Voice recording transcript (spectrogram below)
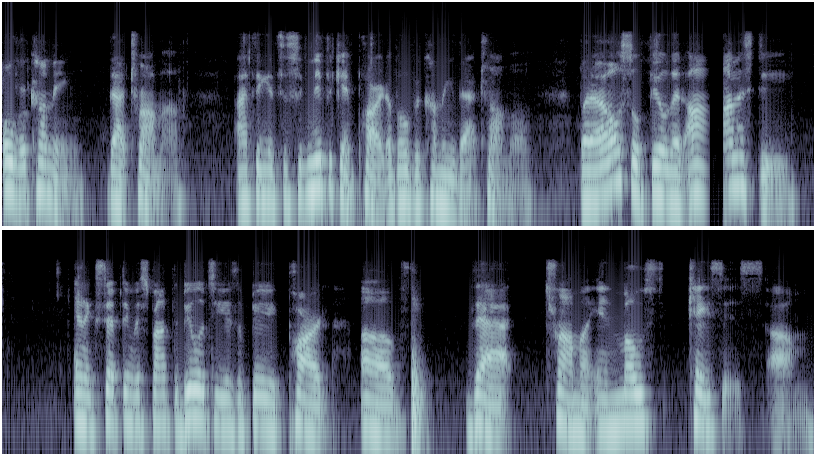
overcoming that trauma. I think it's a significant part of overcoming that trauma. But I also feel that honesty and accepting responsibility is a big part of that trauma in most cases. Um,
